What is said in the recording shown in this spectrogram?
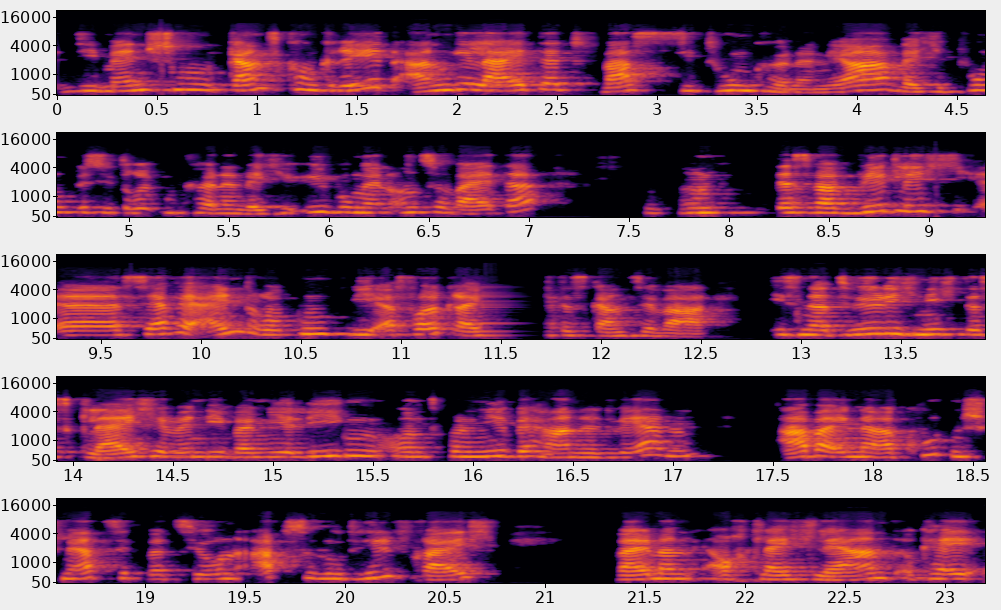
die Menschen ganz konkret angeleitet, was sie tun können, ja, welche Punkte sie drücken können, welche Übungen und so weiter. Und das war wirklich äh, sehr beeindruckend, wie erfolgreich das Ganze war. Ist natürlich nicht das Gleiche, wenn die bei mir liegen und von mir behandelt werden, aber in einer akuten Schmerzsituation absolut hilfreich, weil man auch gleich lernt, okay,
